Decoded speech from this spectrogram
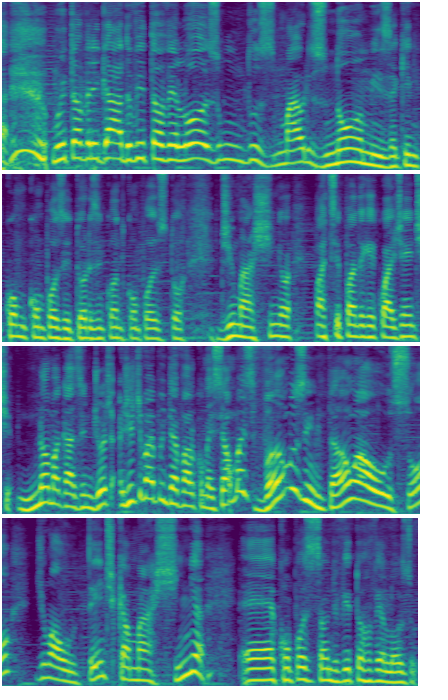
Muito obrigado, Vitor Veloso, um dos maiores nomes aqui como compositores, enquanto compositor de Participando aqui com a gente no Magazine de hoje. A gente vai para o intervalo comercial, mas vamos então ao som de uma autêntica Machinha, é, composição de Vitor Veloso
